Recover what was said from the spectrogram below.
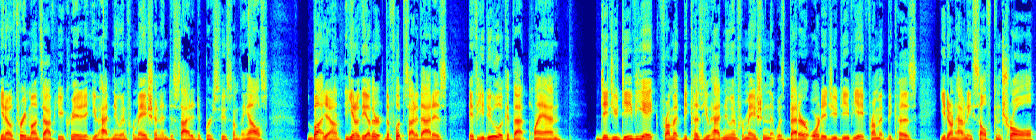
you know, three months after you created it, you had new information and decided to pursue something else. But Yeah. you know, the other the flip side of that is if you do look at that plan, did you deviate from it because you had new information that was better, or did you deviate from it because you don't have any self control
